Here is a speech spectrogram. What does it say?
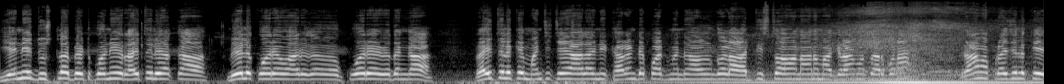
ఇవన్నీ దృష్టిలో పెట్టుకొని రైతుల యొక్క మేలు కోరేవారు కోరే విధంగా రైతులకి మంచి చేయాలని కరెంట్ డిపార్ట్మెంట్ వాళ్ళని కూడా అర్థిస్తూ ఉన్నాను మా గ్రామం తరఫున గ్రామ ప్రజలకి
